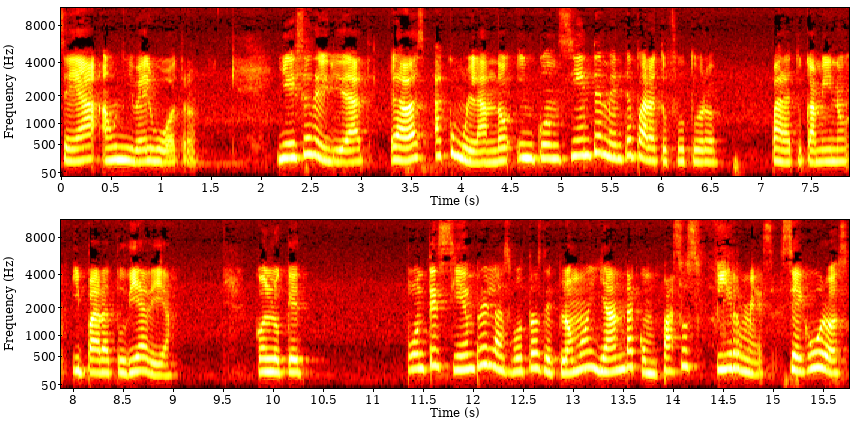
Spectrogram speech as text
sea a un nivel u otro. Y esa debilidad la vas acumulando inconscientemente para tu futuro, para tu camino y para tu día a día. Con lo que ponte siempre las botas de plomo y anda con pasos firmes, seguros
